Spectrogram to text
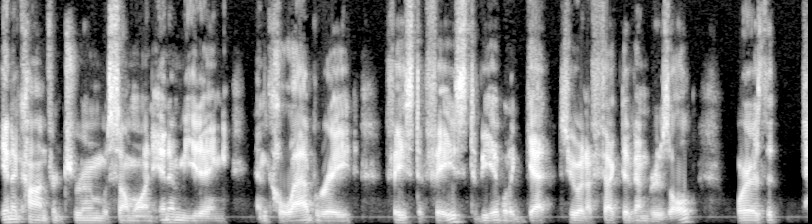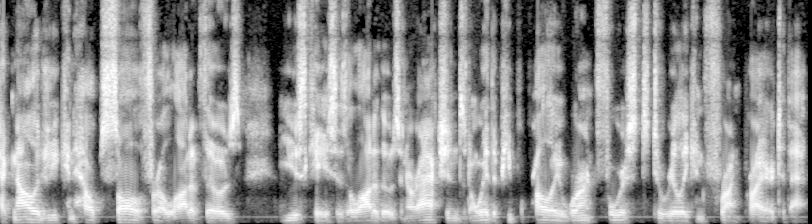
in a conference room with someone in a meeting and collaborate face to face to be able to get to an effective end result whereas the technology can help solve for a lot of those use cases a lot of those interactions in a way that people probably weren't forced to really confront prior to that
